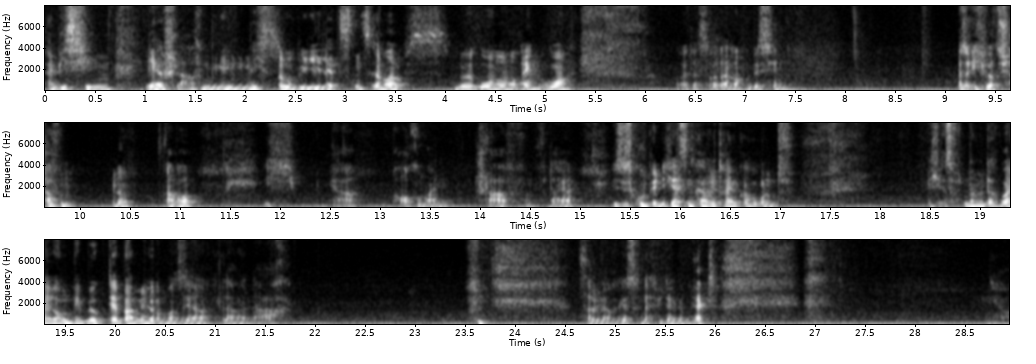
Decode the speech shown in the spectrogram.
ein bisschen eher schlafen gehen. Nicht so wie letztens immer bis 0 Uhr, 1 Uhr. Weil das war dann auch ein bisschen. Also ich würde es schaffen, ne? Aber ich ja, brauche meinen Schlaf und von daher ist es gut, wenn ich jetzt einen Kaffee trinke und ich esse heute Nachmittag, weil irgendwie wirkt der bei mir immer sehr lange nach. Das habe ich auch gestern erst wieder gemerkt. Ja.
